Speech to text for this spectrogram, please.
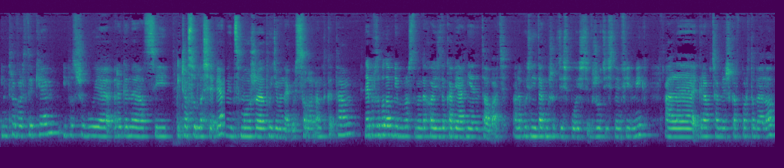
introwertykiem i potrzebuje regeneracji i czasu dla siebie, więc może pójdziemy na jakąś solo tam. Najprawdopodobniej po prostu będę chodzić do kawiarni edytować, ale później i tak muszę gdzieś pójść, wrzucić ten filmik. Ale Grabcia mieszka w Portobello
